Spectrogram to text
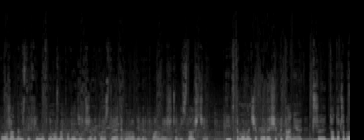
O żadnym z tych filmów nie można powiedzieć, że wykorzystuje technologię wirtualnej rzeczywistości. I w tym momencie pojawia się pytanie, czy to do czego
